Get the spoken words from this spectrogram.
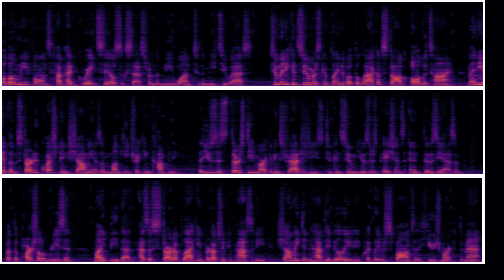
Although Mi phones have had great sales success from the Mi 1 to the Mi 2S, too many consumers complained about the lack of stock all the time. Many of them started questioning Xiaomi as a monkey tricking company that uses thirsty marketing strategies to consume users' patience and enthusiasm. But the partial reason might be that as a startup lacking production capacity, Xiaomi didn't have the ability to quickly respond to the huge market demand.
